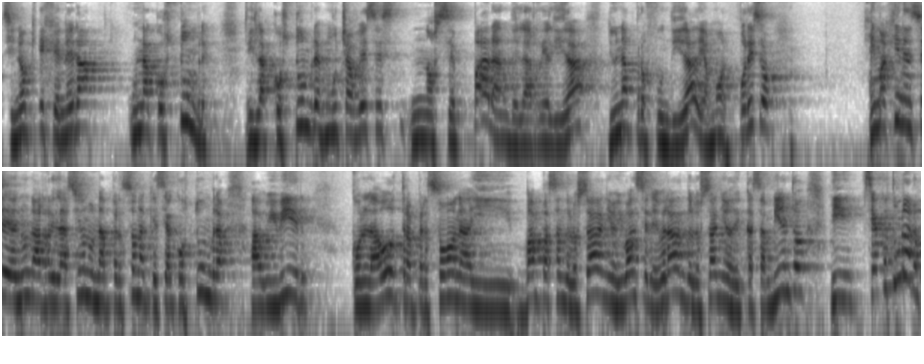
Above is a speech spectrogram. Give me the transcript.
sino que genera una costumbre. Y las costumbres muchas veces nos separan de la realidad de una profundidad de amor. Por eso Imagínense en una relación una persona que se acostumbra a vivir con la otra persona y van pasando los años y van celebrando los años de casamiento y se acostumbraron.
